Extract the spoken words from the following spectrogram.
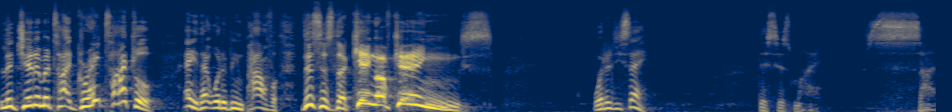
Legitimate title. Great title. Hey, that would have been powerful. This is the King of Kings. What did he say? This is my son.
